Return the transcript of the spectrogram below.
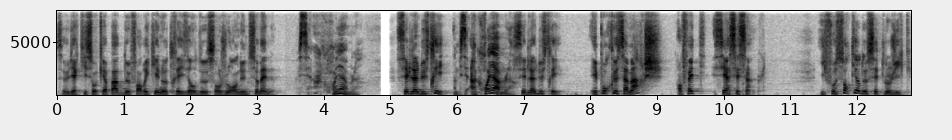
Ça veut dire qu'ils sont capables de fabriquer notre résidence de 100 jours en une semaine. C'est incroyable. C'est de l'industrie. mais c'est incroyable. C'est de l'industrie. Et pour que ça marche, en fait, c'est assez simple. Il faut sortir de cette logique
